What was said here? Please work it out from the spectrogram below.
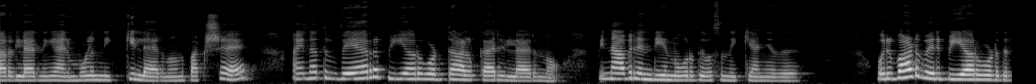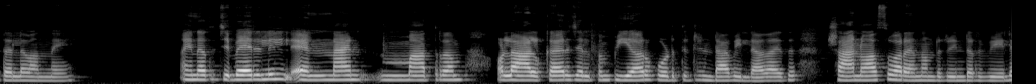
ആർ ഇല്ലായിരുന്നെങ്കിൽ അനുമോൾ നിൽക്കില്ലായിരുന്നു പക്ഷേ അതിനകത്ത് വേറെ പി ആർ കൊടുത്ത ആൾക്കാരില്ലായിരുന്നോ. പിന്നെ അവരെന്ത് ചെയ്യും നൂറ് ദിവസം നിൽക്കാഞ്ഞത് ഒരുപാട് പേര് പി ആർ കൊടുത്തിട്ടല്ലേ വന്നേ? ചെ- വിരലിൽ എണ്ണാൻ മാത്രം ഉള്ള ആൾക്കാർ ചിലപ്പം പി ആർ കൊടുത്തിട്ടുണ്ടാവില്ല. അതായത് ഷാനവാസ് പറയുന്നുണ്ട് ഒരു ഇന്റർവ്യൂവിൽ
